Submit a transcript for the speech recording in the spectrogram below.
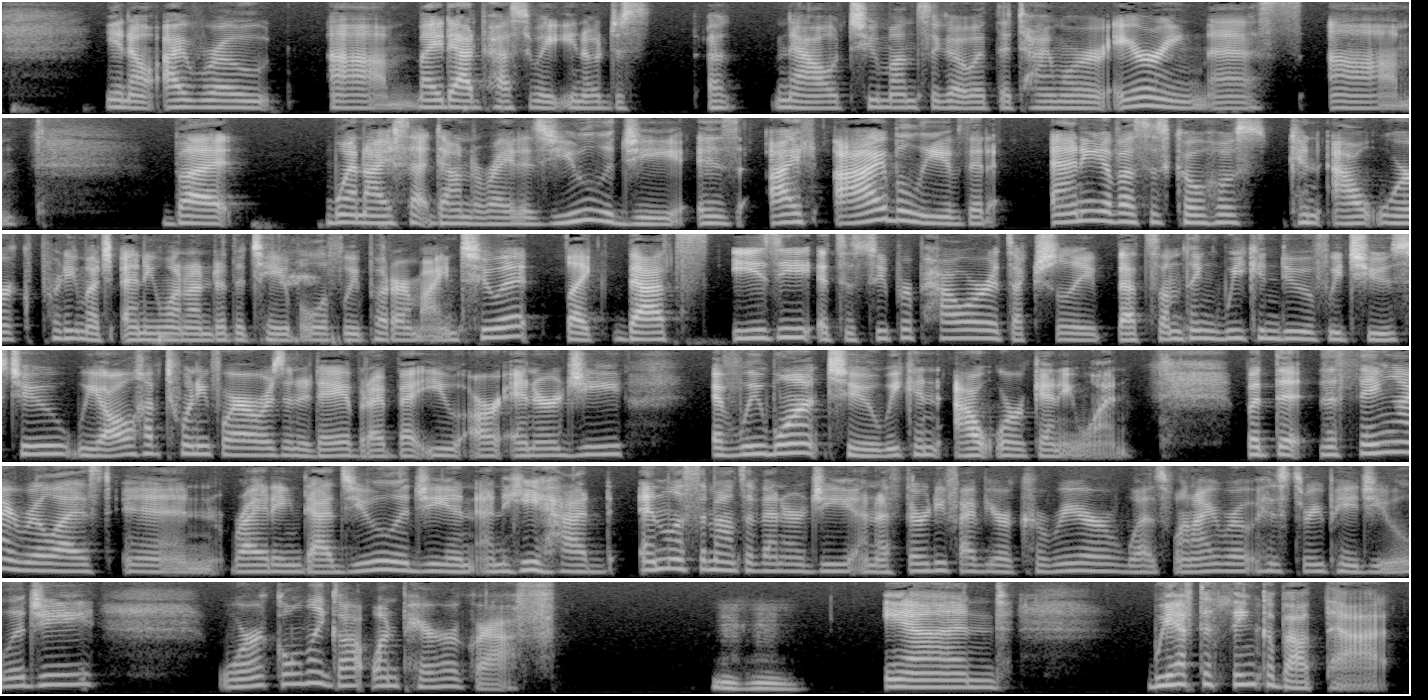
you know, I wrote um, my dad passed away, you know, just uh, now two months ago at the time we're airing this. Um, but when I sat down to write his eulogy, is I I believe that any of us as co-hosts can outwork pretty much anyone under the table if we put our mind to it. Like that's easy. It's a superpower. It's actually that's something we can do if we choose to. We all have 24 hours in a day, but I bet you our energy If we want to, we can outwork anyone. But the the thing I realized in writing Dad's eulogy, and, and he had endless amounts of energy and a 35 year career, was when I wrote his three page eulogy, work only got one paragraph. Mm-hmm. And we have to think about that.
